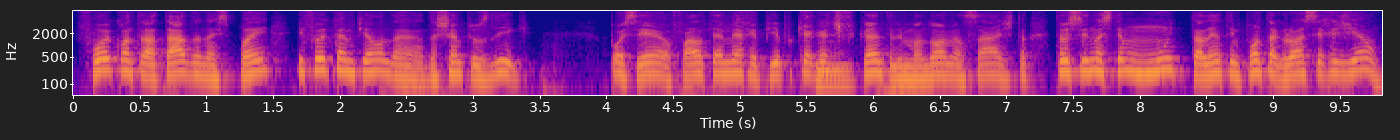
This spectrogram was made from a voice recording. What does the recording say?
foi contratado na Espanha e foi campeão da, da Champions League. Pois é, eu falo até me arrepia porque é Sim. gratificante, ele mandou uma mensagem. Então, então isso aí nós temos muito talento em Ponta Grossa e região.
